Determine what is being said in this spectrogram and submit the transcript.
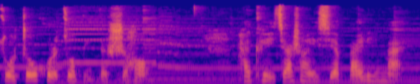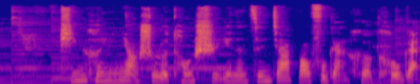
做粥或者做饼的时候。还可以加上一些白藜麦，平衡营养摄入的同时，也能增加饱腹感和口感。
